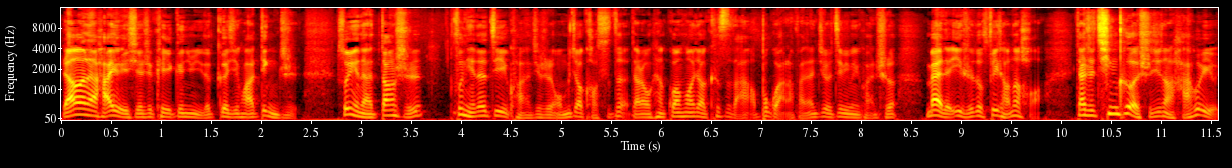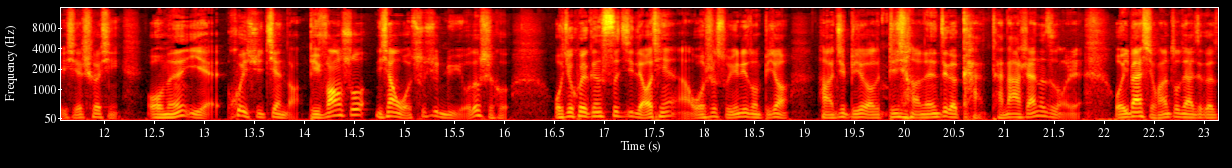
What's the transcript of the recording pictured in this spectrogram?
然后呢，还有一些是可以根据你的个性化定制，所以呢，当时丰田的这一款就是我们叫考斯特，但是我看官方叫科斯达，不管了，反正就是这么一款车卖的一直都非常的好。但是轻客实际上还会有一些车型，我们也会去见到，比方说你像我出去旅游的时候。我就会跟司机聊天啊，我是属于那种比较啊，就比较比较能这个侃侃大山的这种人。我一般喜欢坐在这个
